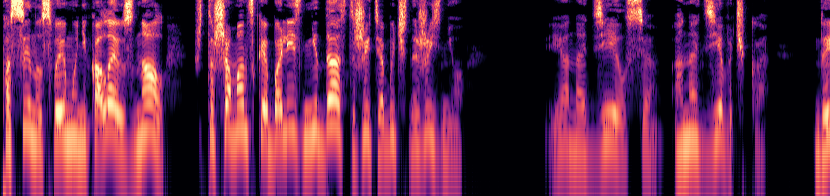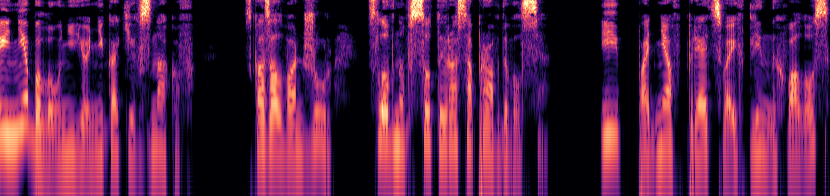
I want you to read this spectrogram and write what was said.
по сыну своему Николаю знал, что шаманская болезнь не даст жить обычной жизнью. Я надеялся, она девочка. Да и не было у нее никаких знаков сказал Ванжур, словно в сотый раз оправдывался. И, подняв прядь своих длинных волос,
